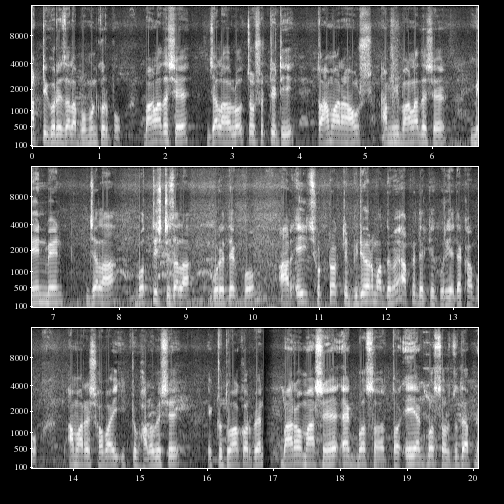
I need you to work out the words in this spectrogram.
আটটি করে জেলা ভ্রমণ করব। বাংলাদেশে জেলা হলো চৌষট্টিটি, তো আমার হাউস আমি বাংলাদেশের মেন মেন জেলা, বত্রিশটি জেলা ঘুরে দেখব। আর এই ছোট্ট একটি ভিডিওর মাধ্যমে আপনাদেরকে ঘুরিয়ে দেখাবো। আমার সবাই একটু ভালোবেসে একটু দোয়া করবেন। বারো মাসে এক বছর, তো এই এক বছর যদি আপনি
